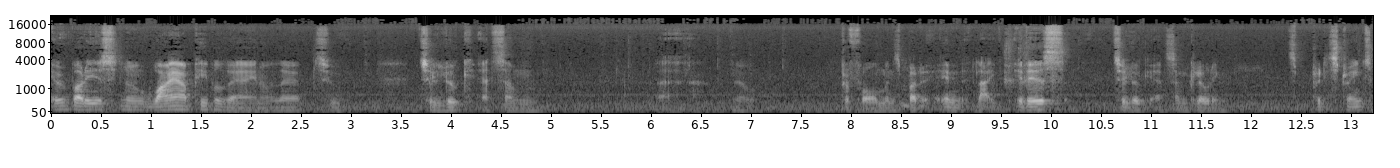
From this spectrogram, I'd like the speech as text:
everybody is you know why are people there? You know, there to to look at some uh, you know performance, but in like it is to look at some clothing. It's pretty strange,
